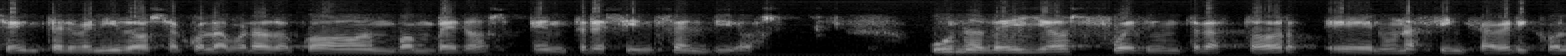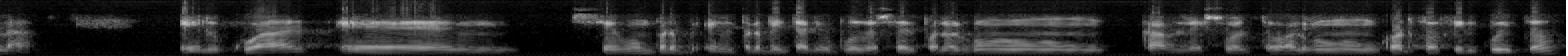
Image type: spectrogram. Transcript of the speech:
se ha intervenido, se ha colaborado con bomberos en tres incendios. Uno de ellos fue de un tractor en una finca agrícola el cual, eh, según el propietario, pudo ser por algún cable suelto o algún cortocircuito,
